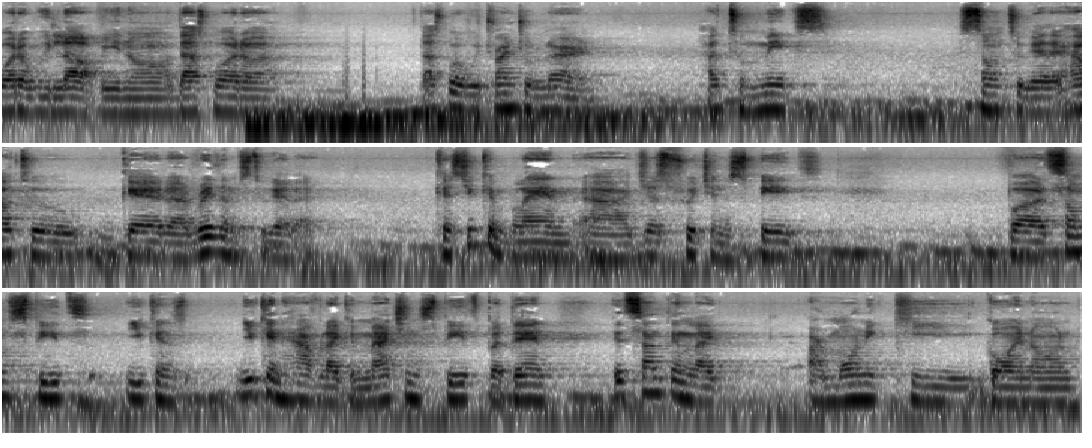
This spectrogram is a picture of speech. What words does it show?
what we love, you know. That's what uh, that's what we're trying to learn, how to mix songs together, how to get uh, rhythms together, because you can blend uh, just switching the speeds, but some speeds you can you can have like a matching speeds, but then it's something like harmonic key going on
